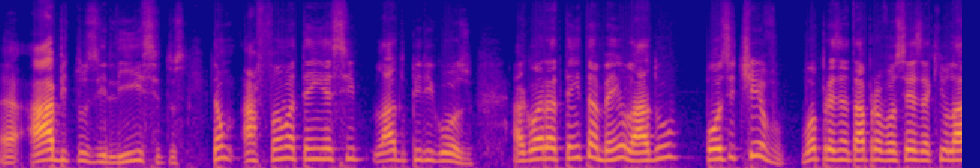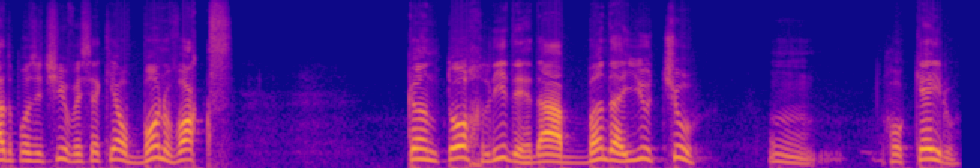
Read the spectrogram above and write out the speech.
hábitos ilícitos. Então, a fama tem esse lado perigoso. Agora, tem também o lado positivo. Vou apresentar para vocês aqui o lado positivo. Esse aqui é o Bono Vox cantor líder da banda U2, um roqueiro.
